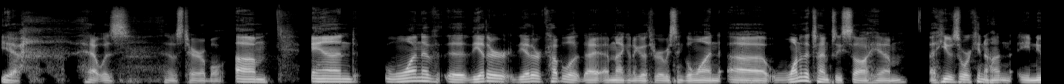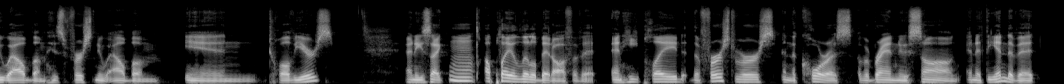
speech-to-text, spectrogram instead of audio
Yeah, that was that was terrible. Um, and one of uh, the other the other couple of I, am not going to go through every single one. Uh, one of the times we saw him, uh, he was working on a new album, his first new album in 12 years. And he's like, mm, I'll play a little bit off of it. And he played the first verse and the chorus of a brand new song. And at the end of it,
